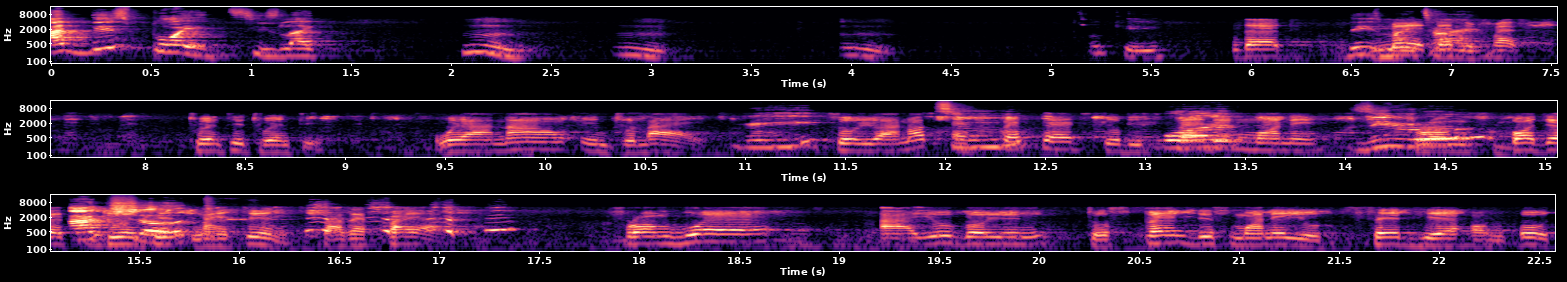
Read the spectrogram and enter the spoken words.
At this point, he's like, hmm, hmm, hmm. Okay. ended This is my May time. 31st, 2020. We are now in July. Three, So you are not two, expected to be one, spending money zero, from budget action. 2019 has expired. From where are you going to spend this money you said here on oath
